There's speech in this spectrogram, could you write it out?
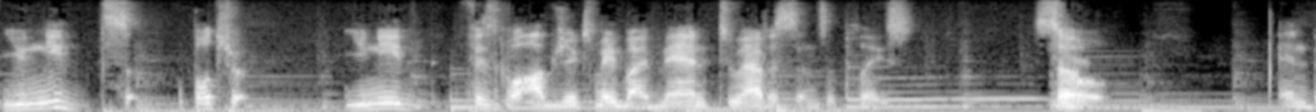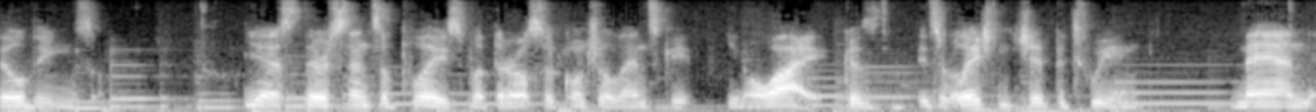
you need cultural you need physical objects made by man to have a sense of place. So and buildings yes they're a sense of place but they're also cultural landscape. You know why? Because it's a relationship between man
